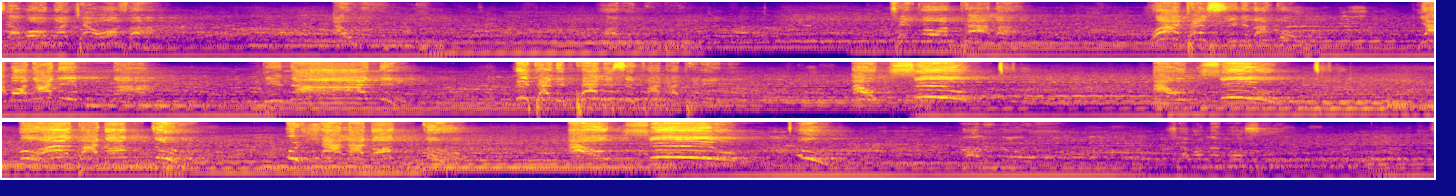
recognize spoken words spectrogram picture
Siyabonga Jehova. Awu. Hallelujah. Thixo wakhala. Wathi ezwini lakho. Yabonani mna. Ndinani. Lide liphele isiphakatheni. Awumshiyi. Awumshiyi. Uhamba nomntu. Uhlala nomntu. Awumshiyi umntu. Hallelujah. Siyabonga Nkosi.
